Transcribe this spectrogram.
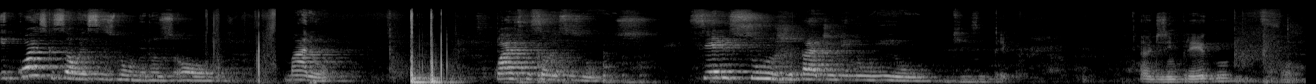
E quais que são esses números, ô, Mário? Quais que são esses números? Se ele surge para diminuir o Desemprego. É o desemprego, fome.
